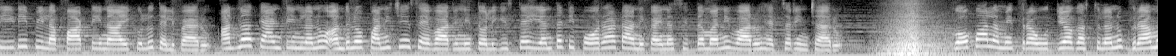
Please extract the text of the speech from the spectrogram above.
టీడీపీల పార్టీ నాయకులు తెలిపారు. అన్నా క్యాంటీన్లను అందులో పనిచేసే వారిని తొలగిస్తే ఎంతటి పోరాటానికైనా సిద్ధమని వారు హెచ్చరించారు. గోపాలమిత్ర ఉద్యోగస్తులను గ్రామ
